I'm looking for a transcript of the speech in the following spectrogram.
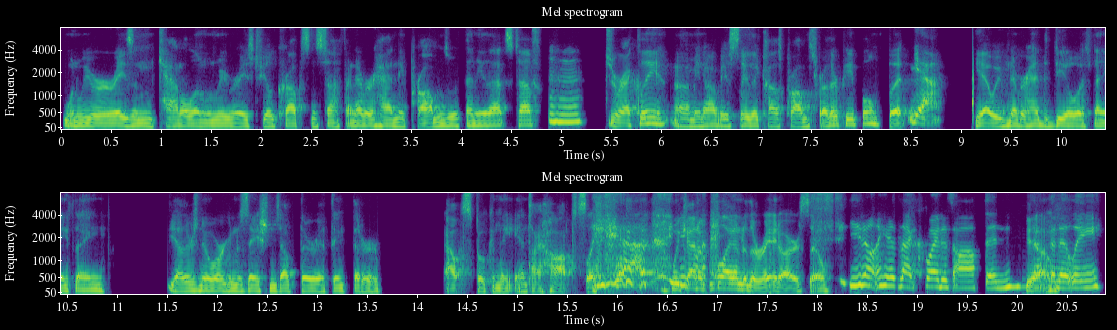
When we were raising cattle and when we raised field crops and stuff, I never had any problems with any of that stuff mm-hmm. Directly. I mean, obviously, they cause problems for other people, but yeah, yeah, we've never had to deal with anything. Yeah, there's no organizations out there, I think, that are outspokenly anti-hops. Like yeah, we kind of fly under the radar. So you don't hear that quite as often. Yeah. Definitely.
